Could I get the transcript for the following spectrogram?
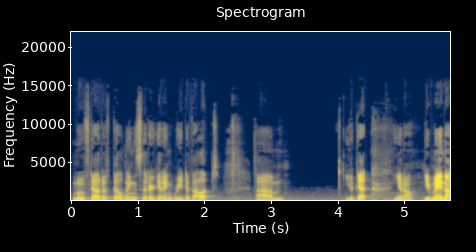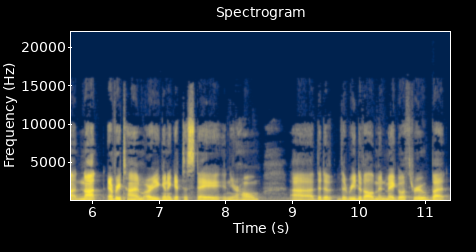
moved out of buildings that are getting redeveloped. Um, you get, you know, you may not not every time are you going to get to stay in your home. Uh, the de- the redevelopment may go through, but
